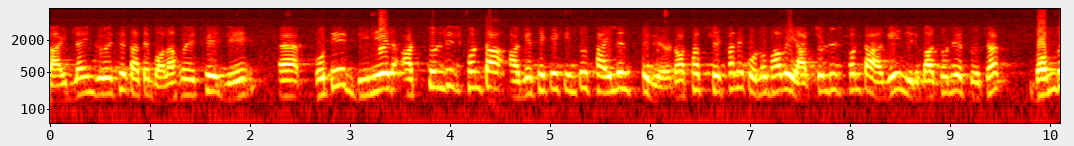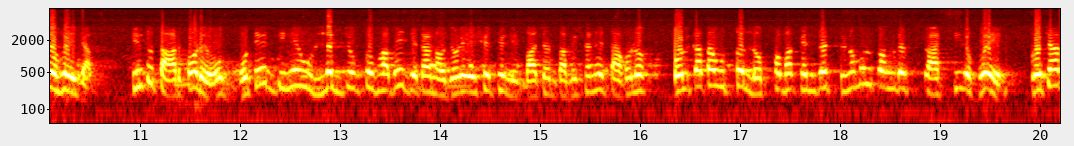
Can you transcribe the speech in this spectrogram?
গাইডলাইন রয়েছে, তাতে বলা হয়েছে যে ভোটের দিনের আটচল্লিশ ঘণ্টা আগে থেকে কিন্তু সাইলেন্স পিরিয়ড অর্থাৎ সেখানে কোনোভাবেই আটচল্লিশ ঘণ্টা আগেই নির্বাচনের প্রচার বন্ধ হয়ে যাবে। কিন্তু তারপরেও ভোটের দিনে উল্লেখযোগ্যভাবে যেটা নজরে এসেছে নির্বাচন কমিশনের, তা হলো কলকাতা উত্তর লোকসভা কেন্দ্রের তৃণমূল কংগ্রেস প্রার্থীর হয়ে প্রচার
